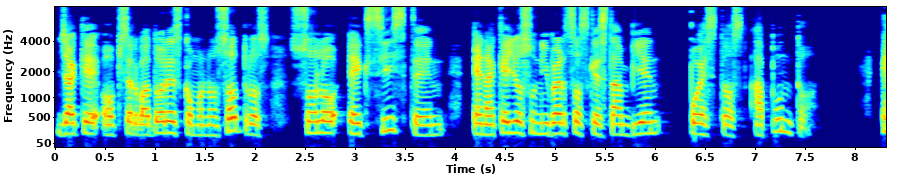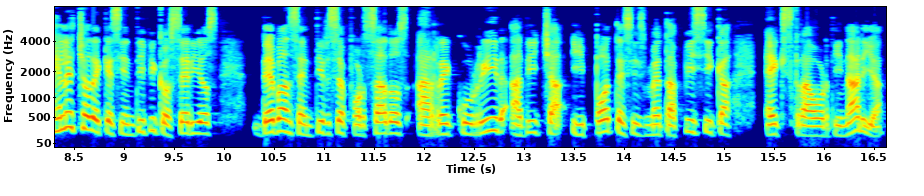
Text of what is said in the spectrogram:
ya que observadores como nosotros solo existen en aquellos universos que están bien puestos a punto. El hecho de que científicos serios deban sentirse forzados a recurrir a dicha hipótesis metafísica extraordinaria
